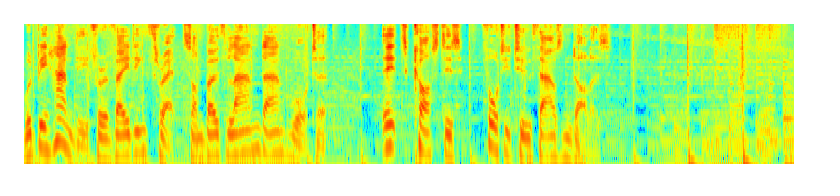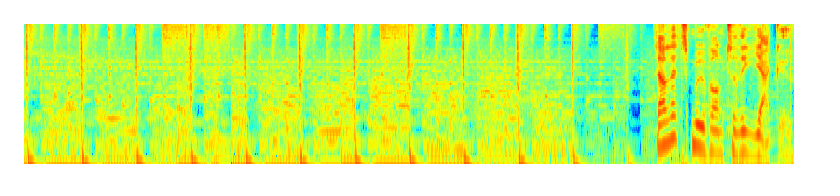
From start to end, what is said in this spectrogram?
would be handy for evading threats on both land and water. Its cost is $42,000. Now let's move on to the Yagu,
